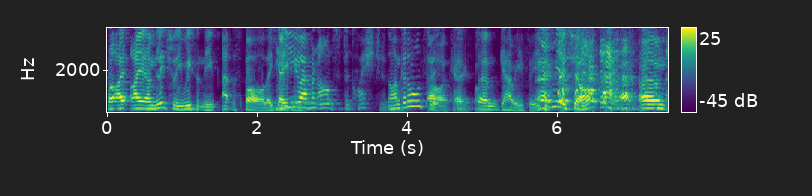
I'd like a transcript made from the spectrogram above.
But I, I am literally recently at the spa. They you gave me. haven't answered the question. No, I'm going to answer Oh, it. okay, Uh, Um, Gary V, give me a chance. um,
